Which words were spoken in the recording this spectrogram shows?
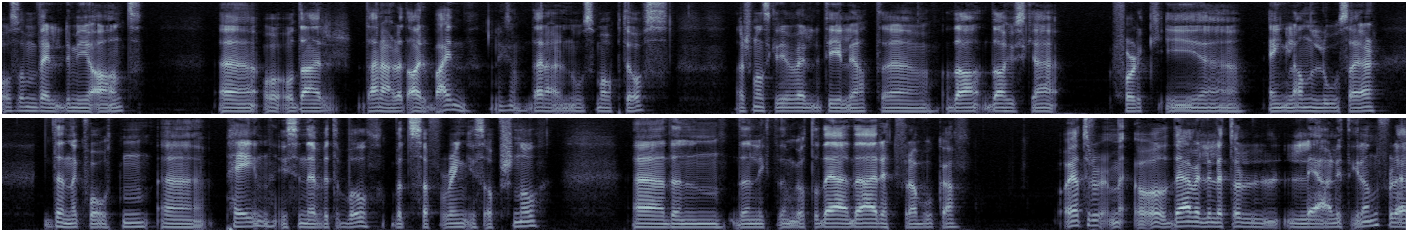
og som veldig mye annet. Uh, og, og der, der, er det et arbeid, liksom. Der er det noe som er opp til oss. Det er som han skriver veldig tidlig at uh, da, da, husker jeg folk i uh, England lo seg i hjel. Denne quoten uh, 'Pain is inevitable, but suffering is optional', uh, den, den, likte dem godt. Og det er, det er, rett fra boka. Og, tror, og det er veldig lett å le av litt, for det,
